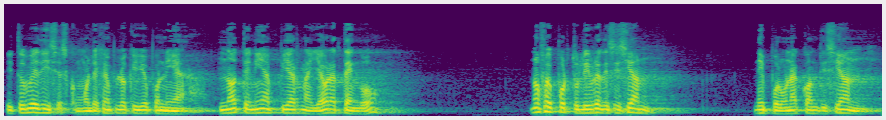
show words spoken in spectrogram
Si tú me dices, como el ejemplo que yo ponía, no tenía pierna y ahora tengo, no fue por tu libre decisión, ni por una condición,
